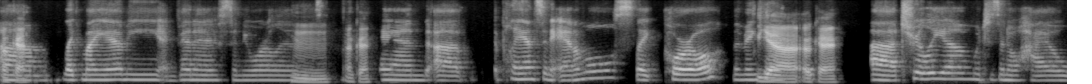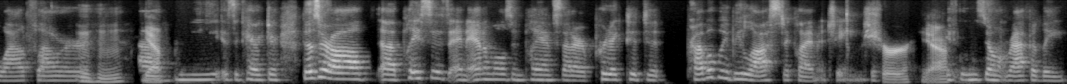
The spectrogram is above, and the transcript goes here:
okay. um, like miami and venice and new orleans mm, okay and uh, plants and animals like coral the main yeah okay uh, Trillium, which is an Ohio wildflower. Mm-hmm. Yeah. Um, bee is a character. Those are all uh, places and animals and plants that are predicted to probably be lost to climate change. Sure. Yeah. If things don't rapidly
